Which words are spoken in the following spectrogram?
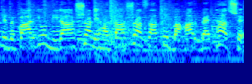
અને વેપારીઓ નિરાશા અને હતાશા સાથે બહાર બેઠા છે.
